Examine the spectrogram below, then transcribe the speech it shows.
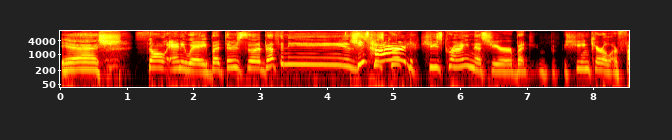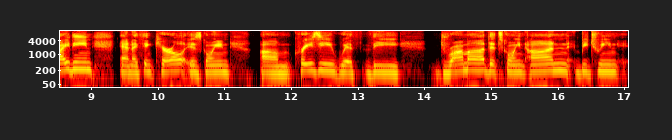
Yes. So anyway, but there's uh, Bethany. Is, She's cry- hard. she's crying this year, but she and Carol are fighting, and I think Carol is going um, crazy with the drama that's going on between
